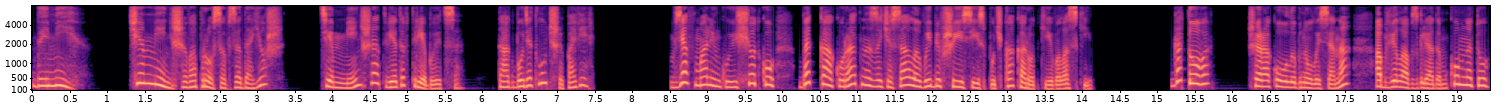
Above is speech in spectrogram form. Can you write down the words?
«Дэми, чем меньше вопросов задаешь, тем меньше ответов требуется. Так будет лучше, поверь. Взяв маленькую щетку, Бекка аккуратно зачесала выбившиеся из пучка короткие волоски. «Готово!» — широко улыбнулась она, обвела взглядом комнату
